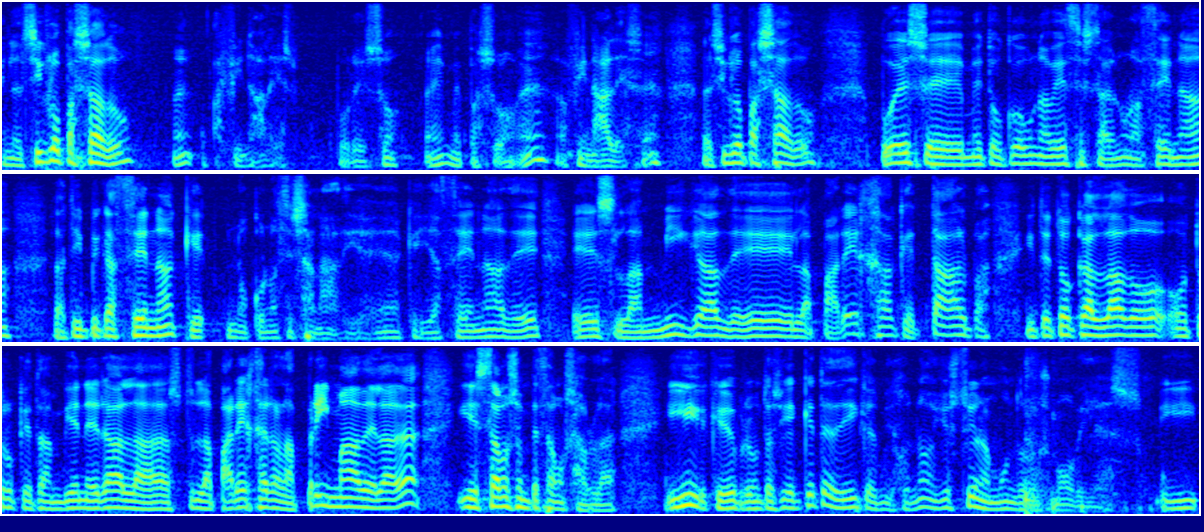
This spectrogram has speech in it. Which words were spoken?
en el siglo pasado, eh, a finales, por eso ¿eh? me pasó, a finales ¿eh? del siglo pasado, pues me tocó una vez estar en una cena, la típica cena que no conoces a nadie. Aquella cena de es la amiga de la pareja, qué tal, y te toca al lado otro que también era la, la pareja, era la prima de la... y estamos, empezamos a hablar. Y que yo pregunto así, ¿en qué te dedicas? Me dijo, no, yo estoy en el mundo de los móviles. Y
